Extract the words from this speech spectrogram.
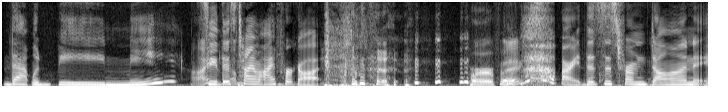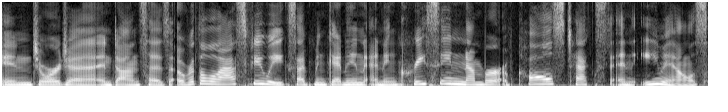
That would be me. Hi, See, this time I forgot. Perfect. All right, this is from Don in Georgia. And Don says Over the last few weeks, I've been getting an increasing number of calls, texts, and emails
